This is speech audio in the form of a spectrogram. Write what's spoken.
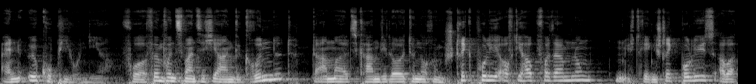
ein Ökopionier. Vor 25 Jahren gegründet, damals kamen die Leute noch im Strickpulli auf die Hauptversammlung, nicht gegen Strickpullis, aber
